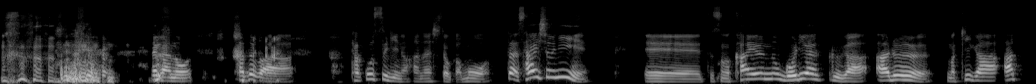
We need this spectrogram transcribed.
だからあの、例えば、タコ杉の話とかも、ただ最初に、えー、とその開運のご利益がある、まあ、木があっ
